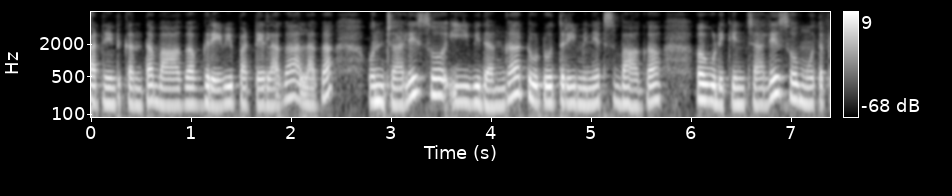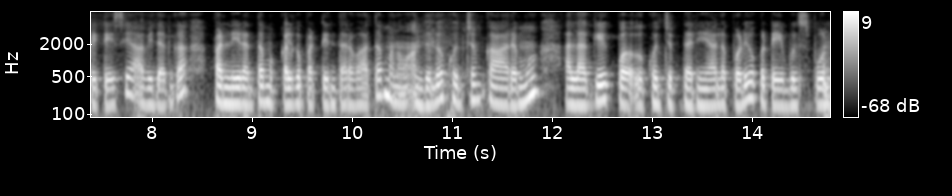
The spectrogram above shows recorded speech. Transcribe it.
పన్నీర్కంతా బాగా గ్రేవీ పట్టేలాగా అలాగా ఉంచాలి. సో ఈ విధంగా టూ టు త్రీ మినిట్స్ బాగా ఉడికించాలి. సో మూత పెట్టేసి ఆ విధంగా పన్నీర్ అంతా ముక్కలుగా పట్టిన తర్వాత మనం అందులో కొంచెం కారము అలాగే కొంచెం ధనియాల పొడి ఒక టేబుల్ స్పూన్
